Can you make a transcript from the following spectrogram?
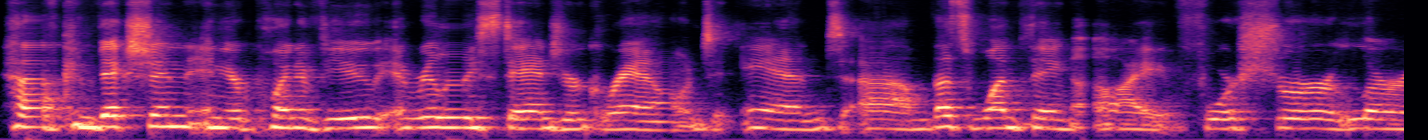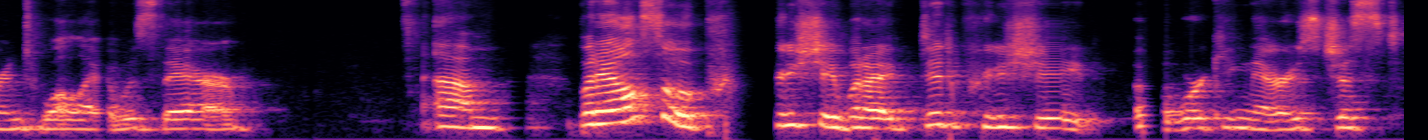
have conviction in your point of view and really stand your ground. And um, that's one thing I for sure learned while I was there. Um, but I also appreciate what I did appreciate working there is just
